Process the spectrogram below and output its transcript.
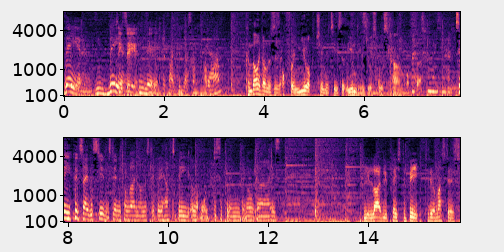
Sehen. Sie sehen, sehen viele interessante Sachen. Ja. Combined Honours is offering new opportunities that the individual schools can't offer. So you could say the students doing the Combined Honours degree have to be a lot more disciplined and organised. Really lively place to be to do a Masters.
